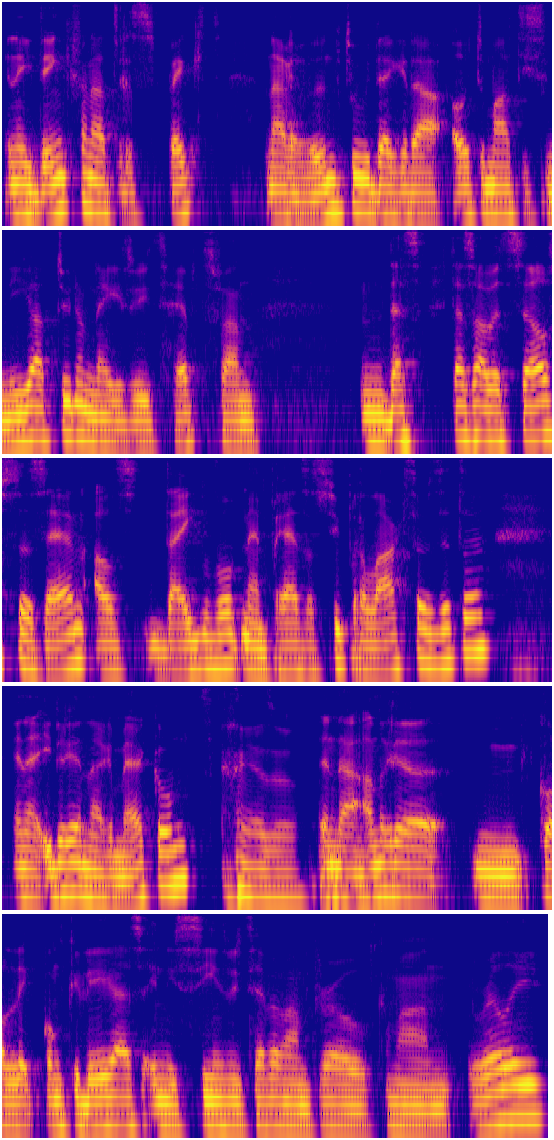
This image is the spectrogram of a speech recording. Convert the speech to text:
En ik denk vanuit respect naar hun toe dat je dat automatisch niet gaat doen, omdat je zoiets hebt van... Dat, is- dat zou hetzelfde zijn als dat ik bijvoorbeeld mijn prijzen super laag zou zetten en dat iedereen naar mij komt ja, zo. en dat andere mm, colle- collega's in die scene zoiets hebben van bro, come on, really?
